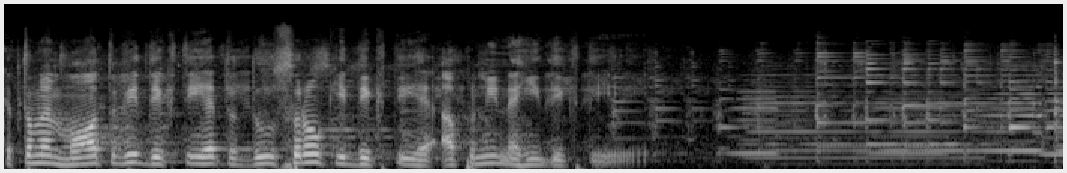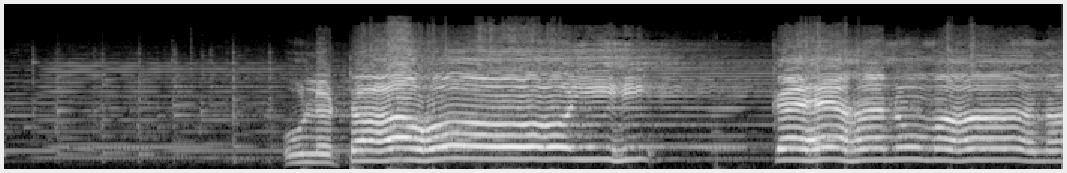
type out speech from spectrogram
कि तुम्हें मौत भी दिखती है तो दूसरों की दिखती है, अपनी नहीं दिखती। उल्टा हो कह हनुमाना।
